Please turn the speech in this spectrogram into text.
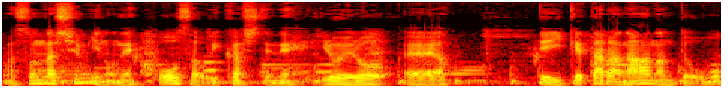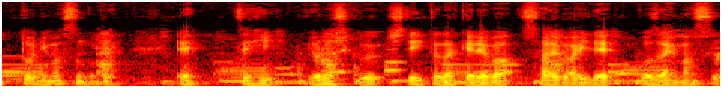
まあ、そんな趣味のね多さを生かしてねいろいろ、やっていけたらななんて思っておりますのでえぜひよろしくしていただければ幸いでございます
